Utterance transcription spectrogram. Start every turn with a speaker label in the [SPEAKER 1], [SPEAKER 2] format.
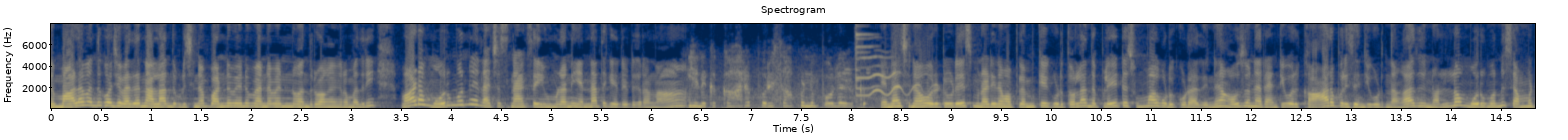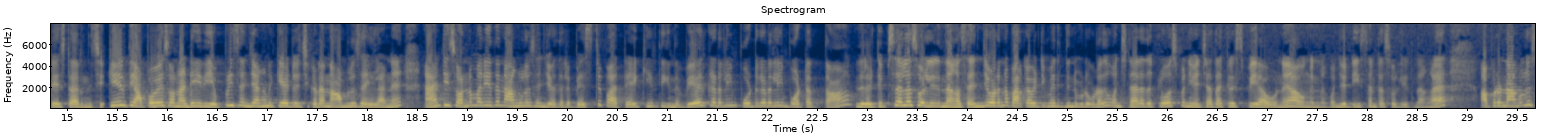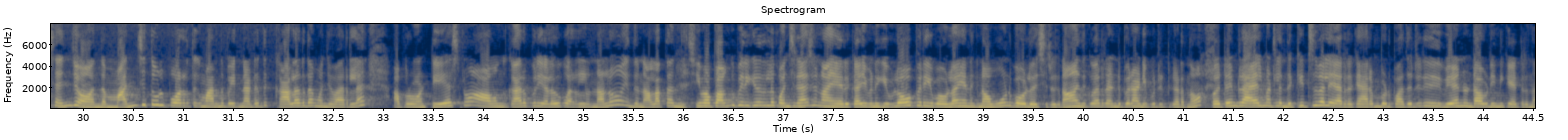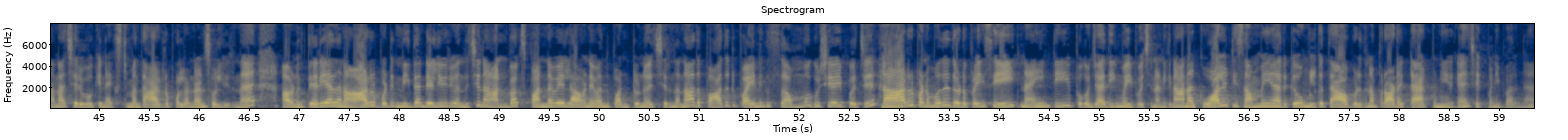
[SPEAKER 1] இந்த மழை வந்து கொஞ்சம் வெதர் நல்லா இருந்து பிடிச்சுன்னா பண்ணு வேணும் வெண்ண வேணும்னு வந்துருவாங்கங்கிற மாதிரி. வாடா ஒரு முறை ஏதாச்சும் ஸ்நாக்ஸ் செய்ய முடியாதுன்னு என்னத்த கேட்டுட்டு இருக்கிறானா
[SPEAKER 2] எனக்கு காரப்பொரி சாப்பிடணும் போல இருக்கு.
[SPEAKER 1] என்னாச்சுன்னா ஒரு டூ டேஸ் முன்னாடி நம்ம ப்ளம் கேக் கொடுத்தோம்ல அந்த பிளேட்டை சும்மா கொடுக்கக்கூடாதுன்னு ஹவுஸ் ஓனர் ஆண்டி ஒரு காரப்பொரி செஞ்சு கொடுத்தாங்க. அது நல்லா மொறு மொறுன்னு செம்ம டேஸ்ட்டாக இருந்துச்சு. கீர்த்தி அப்பவே சொன்னாடே இது எப்படி செஞ்சாங்கன்னு கேட்டு வச்சுக்கடா நாமளும் செய்யலான்னு. ஆண்டி சொன்ன மாதிரியே தான் நாங்களும் செஞ்சோம். அதில் பெஸ்ட் பார்ட்டு கீர்த்திக்கு இந்த வேர்க்கடலையும் பொட்டுக்கடலையும் போட்டது தான். இதில் டிப்ஸ் எல்லாம் சொல்லியிருந்தாங்க. செஞ்ச உடனே பறக்க வெட்டி மாதிரி தின்னுவிடக்கூடாது. கொஞ்ச நேரம் அதை க்ளோஸ் பண்ணி வச்சா தான் கிறிஸ்பி ஆகும்னு அவங்க கொஞ்சம் டீசெண்டாக சொல்லியிருந்தாங்க. அப்புறம் நாங்களும் கொஞ்சம் அந்த மஞ்சள் தூள் போடுறதுக்கு மறந்து போயிட்டு நடக்குது. கலர் தான் கொஞ்சம் வரல. அப்புறம் டேஸ்ட்டும் அவங்க காரப்பொரி அளவுக்கு வரலனாலும் இது நல்லா தான் இருந்துச்சு. இவன் பங்கு பிரிக்கிறதுல கொஞ்ச நேரம் நான் இருக்கா இவனுக்கு இவ்வளோ பெரிய பவுலாம் எனக்கு நான் மூணு பவுல் வச்சிருக்கான் இதுக்கு வேறு ரெண்டு பேரும் அடிபட்டு கிடந்தோம். ஒரு டைம் ராயல் மட்டில் இந்த கிட்ஸ் விளையாடுற கேரம் போர்டு பார்த்துட்டு இது வேணும்டா அப்படின்னு கேட்டிருந்தானா சரி ஓகே நெக்ஸ்ட் மந்த் ஆர்டர் போடலான்னு சொல்லியிருந்தேன். அவனுக்கு தெரியாத நான் ஆர்டர் போட்டு நீ தான் டெலிவரி வந்துச்சு. நான் அன்பாக்ஸ் பண்ணவே இல்லை. அவனே வந்து பண்ணிட்டுன்னு வச்சிருந்தானா. அதை பார்த்துட்டு பையனுக்கு செம்ம குஷியாகி போச்சு. நான் ஆர்டர் பண்ணும்போது இதோட ப்ரைஸ் எயிட் நைன்ட்டி இப்போ கொஞ்சம் அதிகமாகி போச்சுன்னு நினைக்கிறேன். ஆனால் குவாலிட்டி செம்மையாக இருக்குது உங்களுக்கு தேவைப்படுதுன்னா ப்ராடக்ட் டேக் பண்ணியிருக்கேன். செக் பண்ணி பாருங்க.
